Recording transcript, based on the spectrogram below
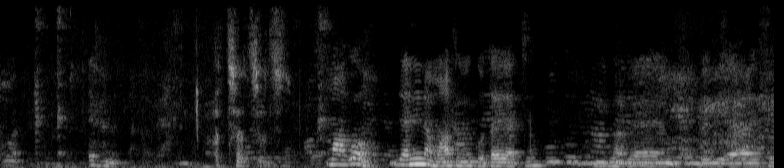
আমার এখানে আচ্ছা আচ্ছা আচ্ছা। মা গো জানি না মা তুমি কোথায় আছো কীভাবে বেরিয়ে আসে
